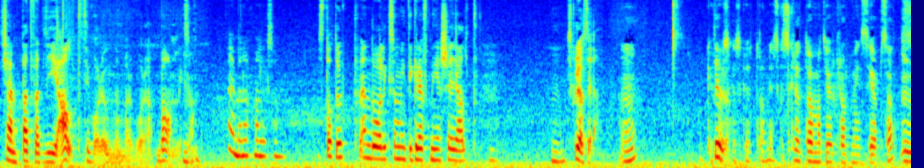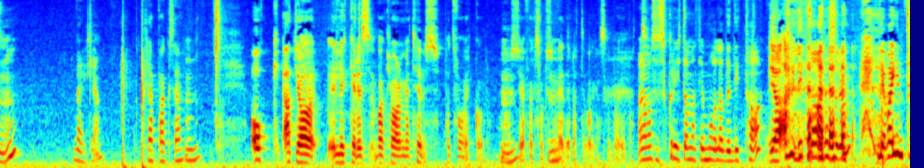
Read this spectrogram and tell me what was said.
kämpat för att ge allt till våra ungdomar och våra barn liksom. Mm. Nej men att man liksom stått upp ändå liksom och inte grävt ner sig i allt. Mm. Skulle jag säga. Mm. Gud, Du då? ska jag skryta om? Jag ska skryta om att jag gjort klart min C-uppsats. Mm. Verkligen. Klapp på axeln. Mm. Och att jag lyckades vara klar med ett hus på två veckor. Mm. Måste jag faktiskt också Mm. meddela att det var ganska bra Och jag jobbat. måste skryta om att jag målade ditt tak Ja. i ditt vardagsrum. Det var inte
